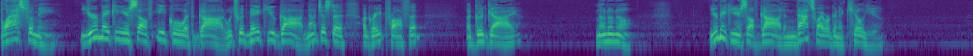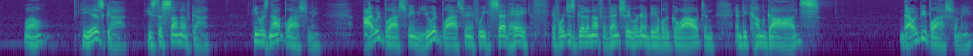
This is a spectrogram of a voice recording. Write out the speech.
Blasphemy. You're making yourself equal with God, which would make you God, not just a, a great prophet, a good guy. No, no, no. You're making yourself God, and that's why we're going to kill you. Well, he is God. He's the Son of God. He was not blaspheming. I would blaspheme, you would blaspheme if we said, hey, if we're just good enough, eventually we're going to be able to go out and, and become gods. That would be blasphemy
